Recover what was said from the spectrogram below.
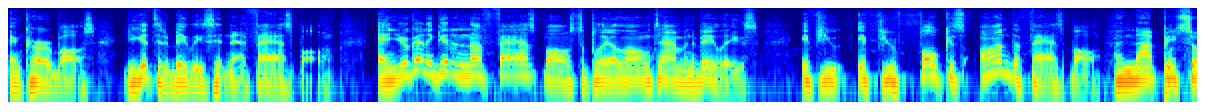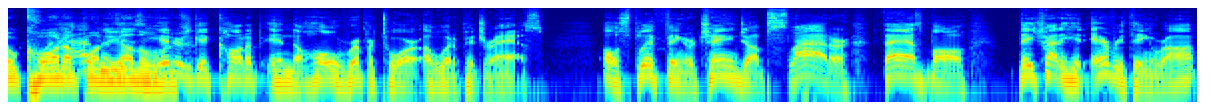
and curveballs. You get to the big leagues hitting that fastball. And you're going to get enough fastballs to play a long time in the big leagues if you if you focus on the fastball. And not be so caught What up on the other is Hitters get caught up in the whole repertoire of what a pitcher has. Oh, split finger, changeup, slider, fastball. They try to hit everything, Rob,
